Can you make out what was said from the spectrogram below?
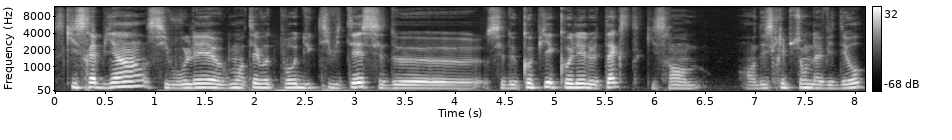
ce qui serait bien, si vous voulez augmenter votre productivité, c'est de, copier-coller le texte qui sera en, description de la vidéo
